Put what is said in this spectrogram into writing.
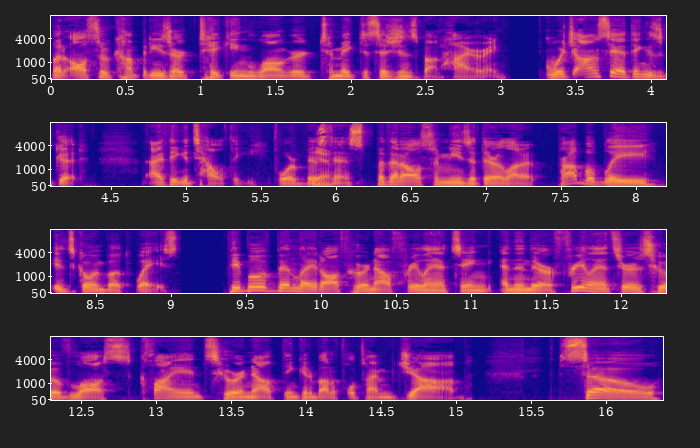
But also, companies are taking longer to make decisions about hiring, which honestly I think is good. I think it's healthy for business. Yeah. But that also means that there are a lot of probably it's going both ways. People have been laid off who are now freelancing, and then there are freelancers who have lost clients who are now thinking about a full time job. So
